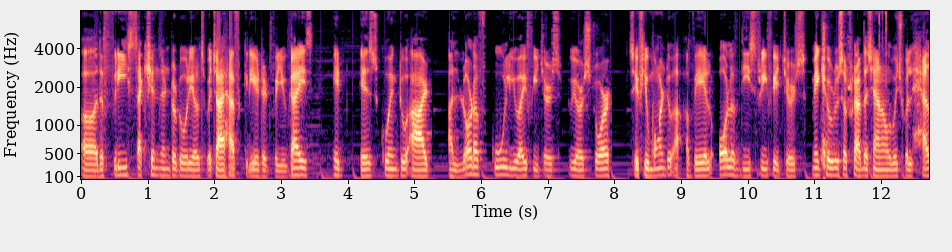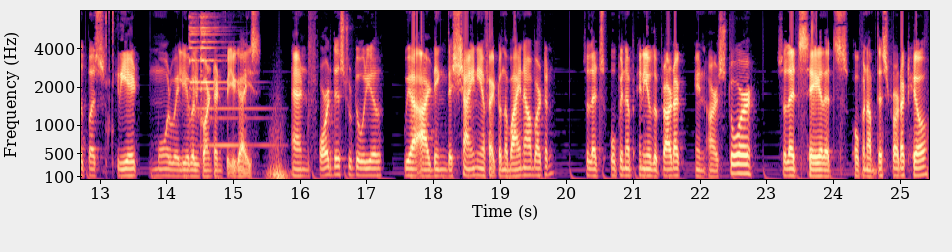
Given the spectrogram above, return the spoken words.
uh, the free sections and tutorials which i have created for you guys. It is going to add a lot of cool ui features to your store so if you want to uh, avail all of these free features, make sure to subscribe the channel, which will help us create more valuable content for you guys. And for this tutorial, we are adding the shiny effect on the buy now button. So let's open up any of the product in our store. So let's say, let's open up this product here.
